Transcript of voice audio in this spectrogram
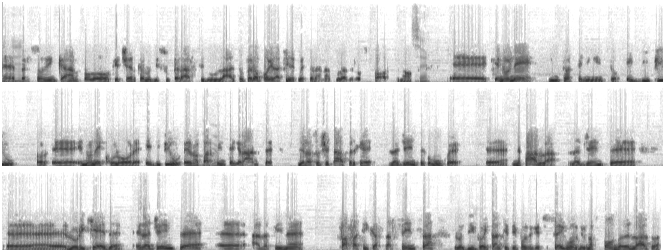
mm-hmm. eh, persone in campo che cercano di superarsi l'un l'altro, però poi alla fine questa è la natura dello sport, no? sì. eh, che non è intrattenimento, è di più, eh, e non è colore, è di più, è una parte integrante della società perché la gente comunque eh, ne parla, la gente eh, lo richiede e la gente alla fine fa fatica a star senza, lo dico ai tanti tifosi che ci seguono, di una sponda o dell'altra.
